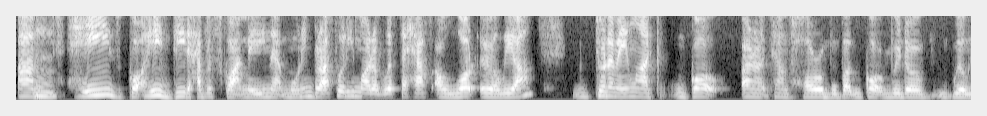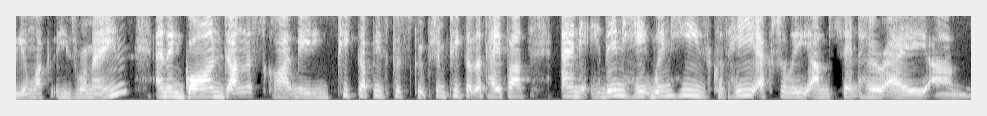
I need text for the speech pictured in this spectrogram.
Um, Mm. he's got, he did have a Skype meeting that morning, but I thought he might have left the house a lot earlier. Do you know what I mean? Like, got. I know it sounds horrible, but got rid of William, like his remains, and then gone, done the Skype meeting, picked up his prescription, picked up the paper, and then he when he's because he actually um sent her a um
